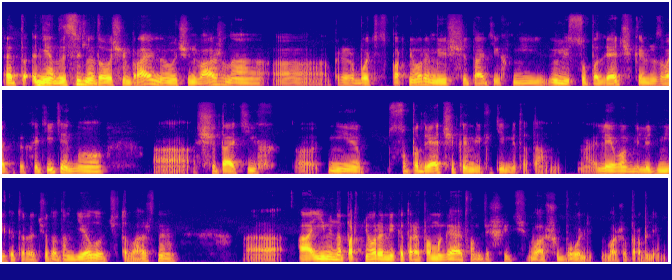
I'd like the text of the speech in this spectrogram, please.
Это, нет, действительно, это очень правильно, очень важно э, при работе с партнерами считать их не, ну, или с субподрядчиками, называть как хотите, но э, считать их э, не субподрядчиками какими-то там левыми людьми, которые что-то там делают, что-то важное, а именно партнерами, которые помогают вам решить вашу боль, вашу проблему.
